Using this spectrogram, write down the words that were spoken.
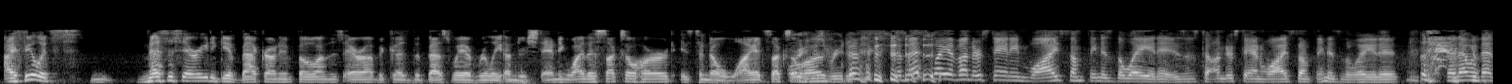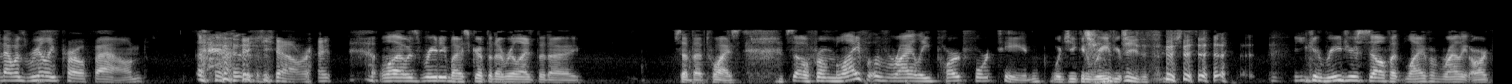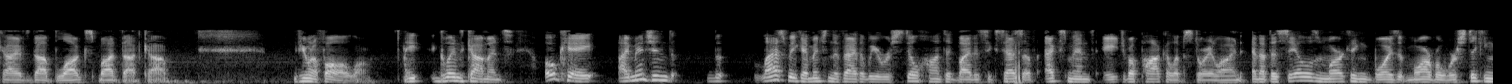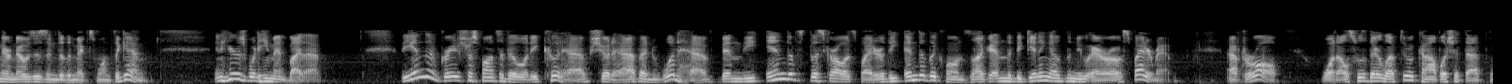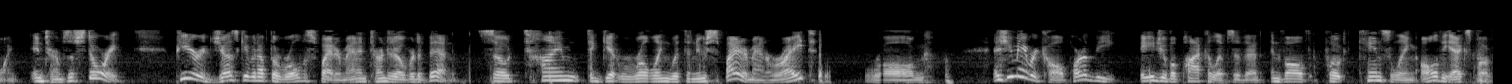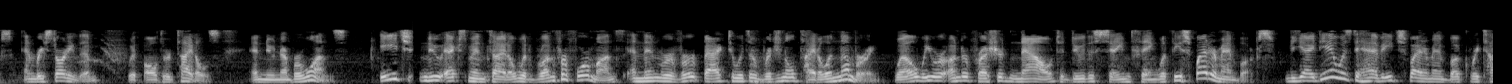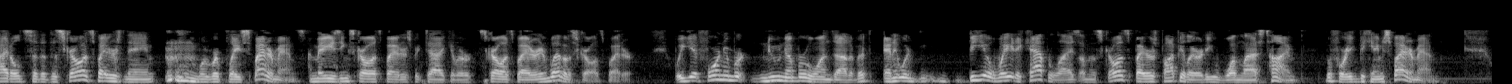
I feel it's necessary to give background info on this era because the best way of really understanding why this sucks so hard is to know why it sucks so or you hard. read it. the best way of understanding why something is the way it is is to understand why something is the way it is. And that was that, that was really profound. yeah, right. Well, I was reading my script and I realized that I said that twice. So, from Life of Reilly, Part 14, which you can read your, Jesus. You can read yourself at lifeofrileyarchives.blogspot.com if you want to follow along. Glenn's comments. Okay, I mentioned the last week. I mentioned the fact that we were still haunted by the success of X Men's Age of Apocalypse storyline, and that the sales and marketing boys at Marvel were sticking their noses into the mix once again. And here's what he meant by that. The end of Greatest Responsibility could have, should have, and would have been the end of the Scarlet Spider, the end of the Clone Saga, and the beginning of the new era of Spider-Man. After all, what else was there left to accomplish at that point, in terms of story? Peter had just given up the role of Spider-Man and turned it over to Ben. So time to get rolling with the new Spider-Man, right? Wrong. As you may recall, part of the Age of Apocalypse event involved, quote, canceling all the X books and restarting them with altered titles and new number ones. Each new X-Men title would run for four months and then revert back to its original title and numbering. Well, we were under pressure now to do the same thing with the Spider-Man books. The idea was to have each Spider-Man book retitled so that the Scarlet Spider's name would replace Spider-Man's. Amazing Scarlet Spider, Spectacular, Scarlet Spider, and Web of Scarlet Spider. We get four number, new number ones out of it, and it would be a way to capitalize on the Scarlet Spider's popularity one last time before he became Spider-Man.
